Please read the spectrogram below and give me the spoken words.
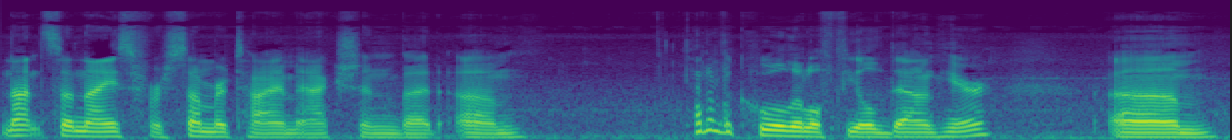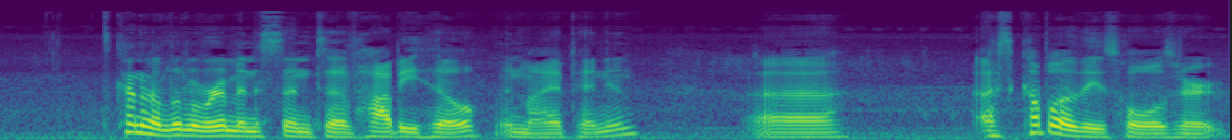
not so nice for summertime action, but um, kind of a cool little field down here. Um, it's kind of a little reminiscent of Hobby Hill, in my opinion. Uh, a couple of these holes are,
